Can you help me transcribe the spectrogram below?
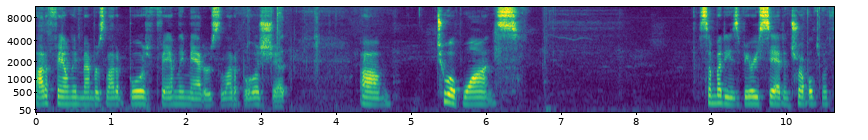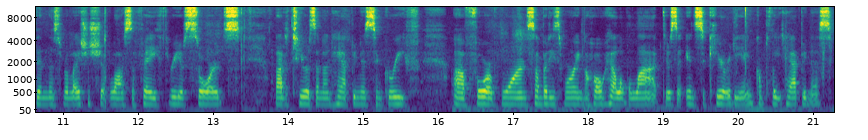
A lot of family members, a lot of bull family matters, a lot of bullshit. Um, two of wands. Somebody is very sad and troubled within this relationship, loss of faith. Three of swords, a lot of tears and unhappiness and grief. Uh, four of Wands. Somebody's worrying a whole hell of a lot. There's an insecurity, incomplete happiness.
